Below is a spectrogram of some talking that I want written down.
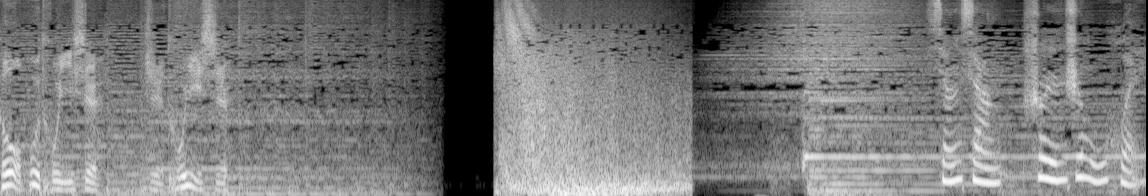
可我不图一世，只图一时。想想说人生无悔，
